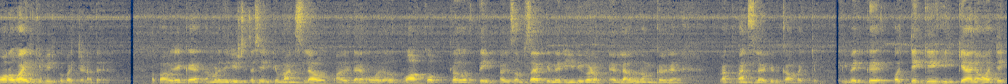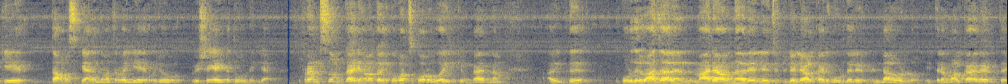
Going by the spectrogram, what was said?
കുറവായിരിക്കും ഇവർക്ക് പറ്റണത്. അപ്പോൾ അവരെയൊക്കെ നമ്മൾ നിരീക്ഷിച്ചാൽ ശരിക്കും മനസ്സിലാവും. അവരുടെ ഓരോ വാക്കും പ്രവൃത്തിയും അവർ സംസാരിക്കുന്ന രീതികളും എല്ലാതും നമുക്കവരെ മനസ്സിലാക്കി എടുക്കാൻ പറ്റും. ഇവർക്ക് ഒറ്റയ്ക്ക് ഇരിക്കാനോ ഒറ്റയ്ക്ക് താമസിക്കാനൊന്നും അത്ര വലിയ ഒരു വിഷയമായിട്ട് തോന്നില്ല ഫ്രണ്ട്സും കാര്യങ്ങളൊക്കെ അവർക്ക് കുറച്ച് കുറവായിരിക്കും. കാരണം അവർക്ക് കൂടുതൽ വാചാലന്മാരാവുന്നവരല്ലേ ചുറ്റിലല്ലേ ആൾക്കാർ കൂടുതൽ ഉണ്ടാവുള്ളൂ. ഇത്തരം ആൾക്കാരുടെ അടുത്ത്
